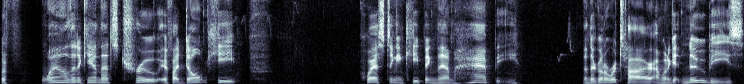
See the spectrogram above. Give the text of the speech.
But, if, well, then again, that's true. If I don't keep questing and keeping them happy, then they're going to retire. I'm going to get newbies,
